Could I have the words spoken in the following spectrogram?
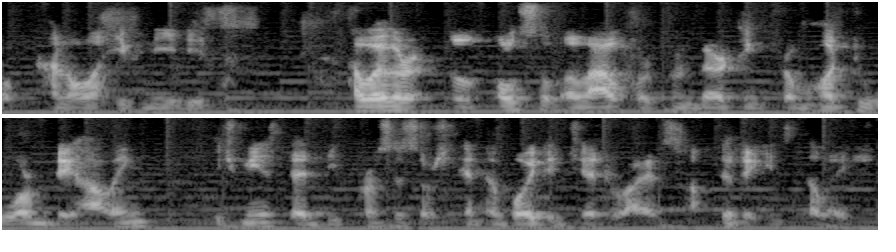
of canola if needed. However, also allow for converting from hot to warm dehulling, which means that the processors can avoid the jet dryers after the installation.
